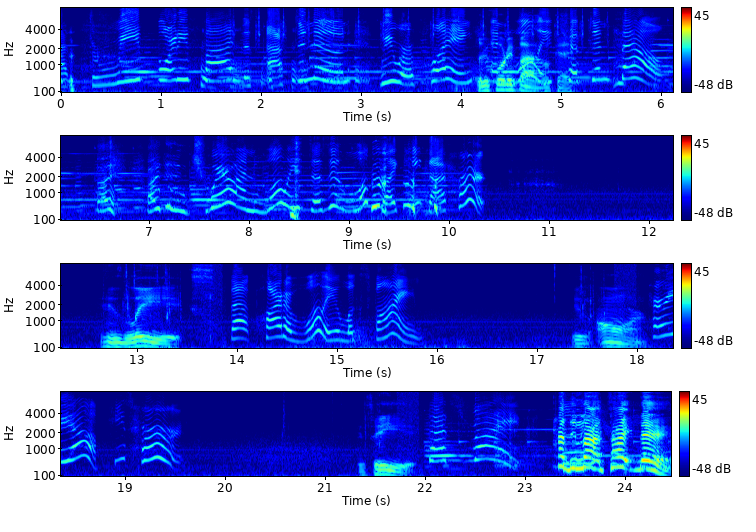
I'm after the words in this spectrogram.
At 3:45 this afternoon, we were playing and 3:45, Willie okay. tripped and fell. I I didn't try. Where on Willie does it look like he got hurt? His legs, That part of Willie looks fine. his arm, Hurry up, he's hurt. His head. That's right. I did not type that.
